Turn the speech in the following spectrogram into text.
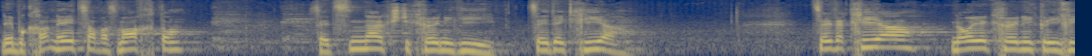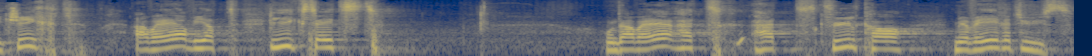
Nebukadnezar, was macht er? Setzt den nächsten König ein. Zedekia. Zedekia, neue König, gleiche Geschichte. Auch er wird eingesetzt. Und auch er hat, hat das Gefühl gehabt, wir wehren uns.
